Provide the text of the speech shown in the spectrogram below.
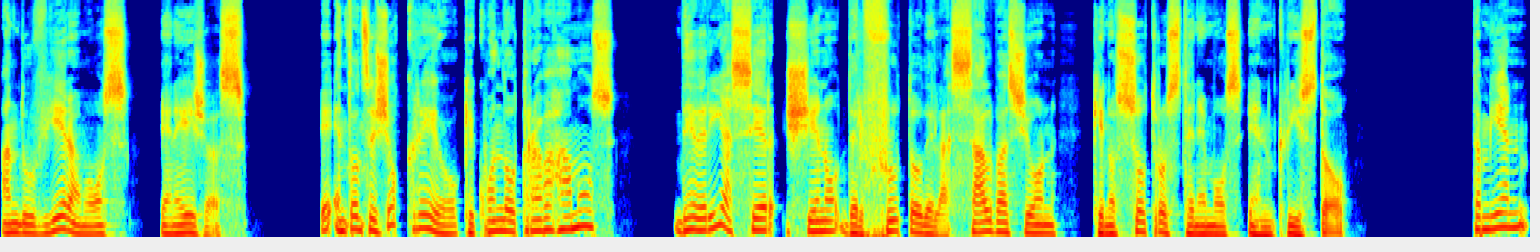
anduviéramos en ellas. E, entonces yo creo que cuando trabajamos debería ser lleno del fruto de la salvación que nosotros tenemos en Cristo. También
